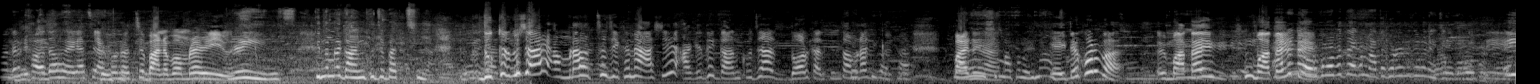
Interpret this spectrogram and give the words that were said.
আমাদের খাওয়া দাওয়া হয়ে গেছে এখন হচ্ছে বানাবো আমরা রিল রিলস কিন্তু আমরা গান খুঁজে পাচ্ছি না। দুঃখের বিষয় আমরা হচ্ছে যেখানে আসি আগে থেকে গান খোঁজার দরকার কিন্তু আমরা পারি না। এইটা করবা? ওই মাথায় মাথায় এই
